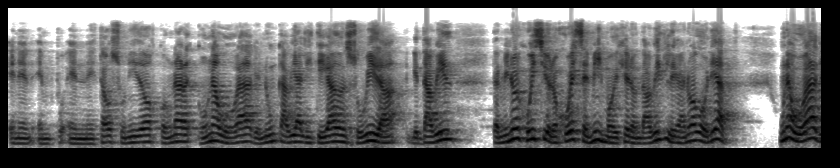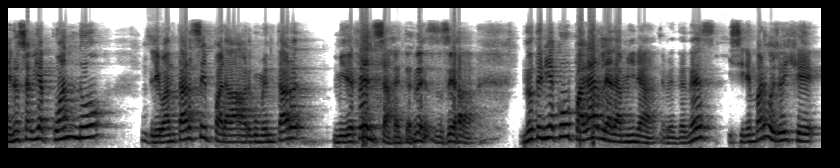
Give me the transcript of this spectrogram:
en, Estados Unidos con una, con una abogada que nunca había litigado en su vida. David terminó el juicio y los jueces mismos dijeron, David le ganó a Goliat. Una abogada que no sabía cuándo levantarse para argumentar mi defensa, ¿entendés? O sea, no tenía cómo pagarle a la mina, ¿me entendés? Y sin embargo yo dije,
